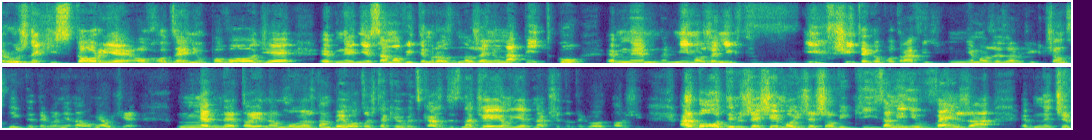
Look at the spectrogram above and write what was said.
różne historie o chodzeniu po wodzie, niesamowitym rozmnożeniu napitku, mimo że nikt ich wsi tego potrafić, nie może zrobić ksiądz, nigdy tego nie naumiał się. Mm, To jedno mówią, że tam było coś takiego, więc każdy z nadzieją jednak się do tego odnosi. Albo o tym, że się Mojżeszowi kij zamienił w węża, mm, czy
